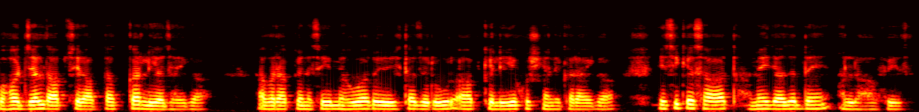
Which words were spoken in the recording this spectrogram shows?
بہت جلد آپ سے رابطہ کر لیا جائے گا۔ اگر آپ کے نصیب میں ہوا تو یہ رشتہ ضرور آپ کے لیے خوشیاں لے کر آئے گا۔ اسی کے ساتھ ہمیں اجازت دیں۔ اللہ حافظ۔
